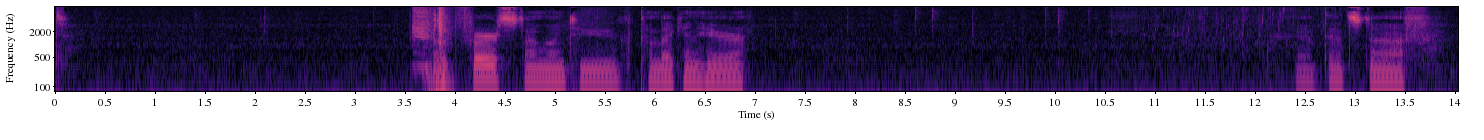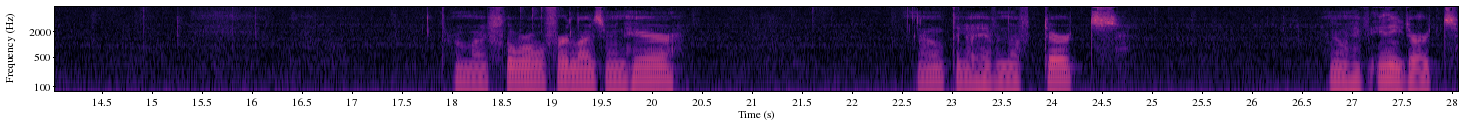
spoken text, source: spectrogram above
But first, I'm going to come back in here. Got that stuff. My floral fertilizer in here. I don't think I have enough dirt. I don't have any dirt.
